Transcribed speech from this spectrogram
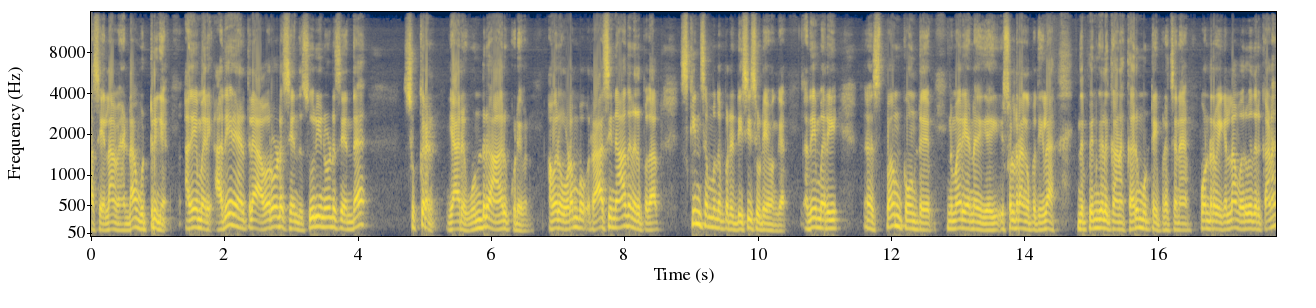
ஆசையெல்லாம் வேண்டாம் விட்டுருங்க. அதே மாதிரி அதே நேரத்தில் அவரோட சேர்ந்து சூரியனோடு சேர்ந்த சுக்கரன் யார்? ஒன்று ஆறு கூடையவன் அவர் உடம்பு ராசிநாதன் இருப்பதால் ஸ்கின் சம்மந்தப்பட்ட டிசீஸ் உடையவங்க. அதே மாதிரி ஸ்பெர்ம் கவுண்ட்டு இந்த மாதிரி என்ன சொல்கிறாங்க பார்த்தீங்களா இந்த பெண்களுக்கான கருமுட்டை பிரச்சனை போன்றவைகள்லாம் வருவதற்கான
